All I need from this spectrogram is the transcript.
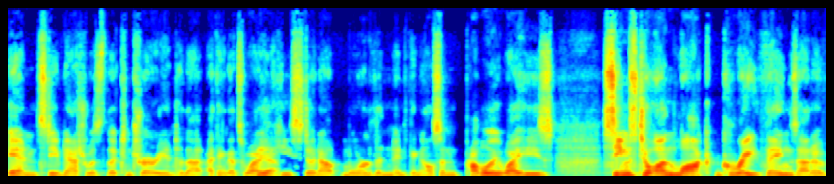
And Steve Nash was the contrarian to that. I think that's why Yeah. he stood out more than anything else, and probably why he's seems to unlock great things out of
